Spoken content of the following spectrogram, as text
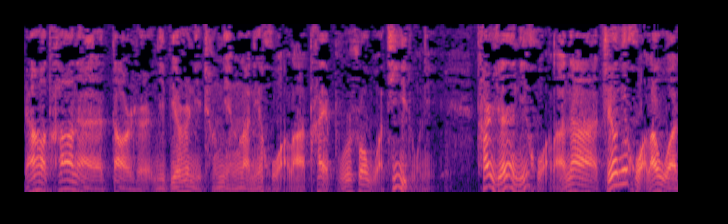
然后他呢倒是你比如说你成名了，你火了，他也不是说我嫉妒你，他是觉得你火了，那只有你火了，我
